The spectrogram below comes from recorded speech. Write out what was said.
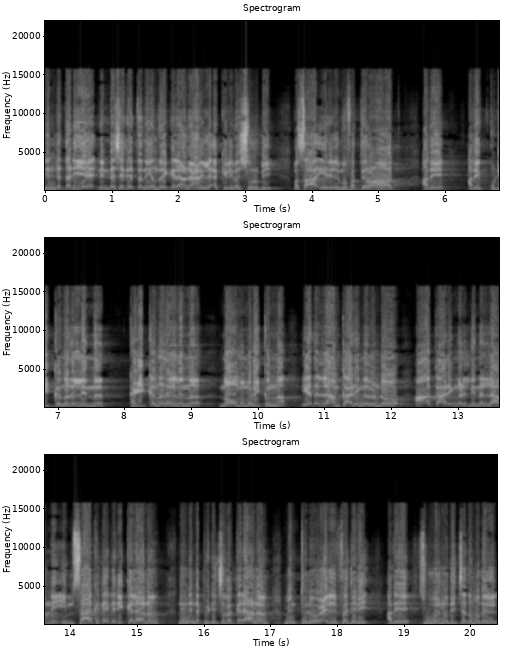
നിന്റെ തടിയെ നിന്റെ ശരീരത്തെ നിയന്ത്രിക്കലാണ് അനിൽ അക്കിലി വശുർബി വസാഇരിൽ മുഫത്തിറാത്ത്. അതെ അതെ കുടിക്കുന്നതിൽ നിന്ന് കഴിക്കുന്നതിൽ നിന്ന് നോമ്പ് മുറിക്കുന്ന ഏതെല്ലാം കാര്യങ്ങളുണ്ടോ ആ കാര്യങ്ങളിൽ നിന്നെല്ലാം നീ ഇംസാഖ് കൈവരിക്കലാണ്. നീ നിന്നെ പിടിച്ചു വെക്കലാണ് മിൻ തുലൂഇൽ ഫജ്രി. അതെ സൂര്യനുദിച്ചത് മുതൽ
